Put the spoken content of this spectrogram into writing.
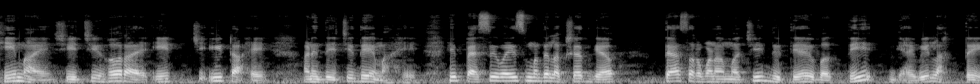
हिम आहे शीची हर आहे ईटची ईट आहे आणि देची देम आहे. हे पॅसिवाईजमध्ये लक्षात घ्या त्या सर्वनामाची द्वितीय विभक्ती घ्यावी लागते.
